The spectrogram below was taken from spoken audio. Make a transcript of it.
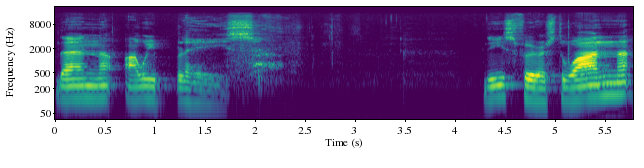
Then I will place this first one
